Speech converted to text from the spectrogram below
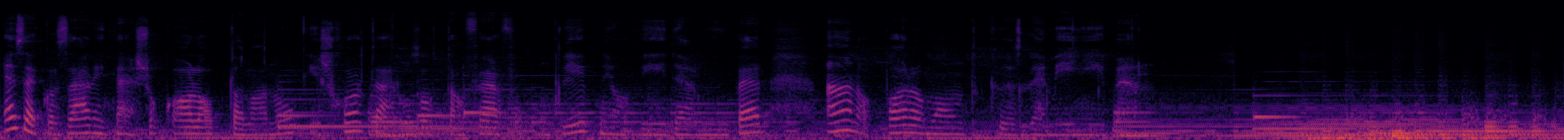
Ezek az állítások alaptalanok, és határozottan fel fogunk lépni a védelmünkben, áll a Paramount közleményében. Az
